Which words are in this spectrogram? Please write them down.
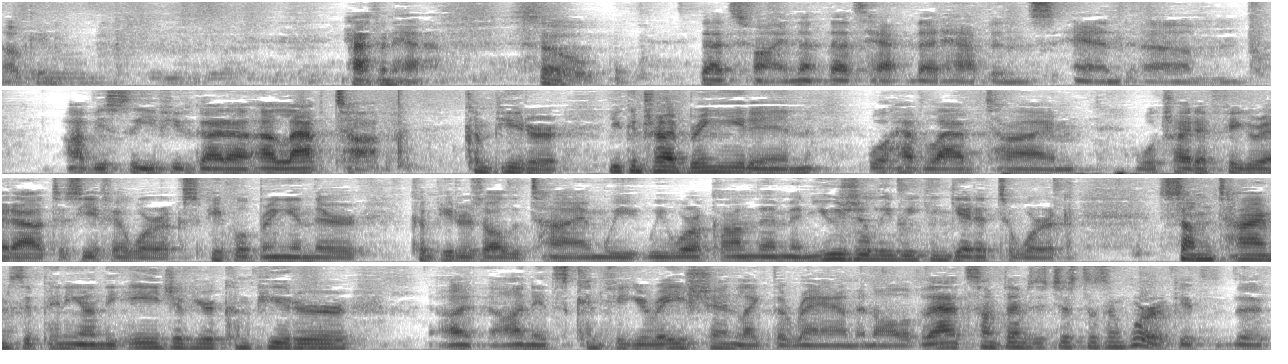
Okay. Half and half. So that's fine. That that's ha that happens. And um, obviously, if you've got a, a laptop computer, you can try bringing it in. We'll have lab time. We'll try to figure it out to see if it works. People bring in their computers all the time. We, we work on them, and usually we can get it to work. Sometimes, depending on the age of your computer, uh, on its configuration, like the RAM and all of that, sometimes it just doesn't work. It's the,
